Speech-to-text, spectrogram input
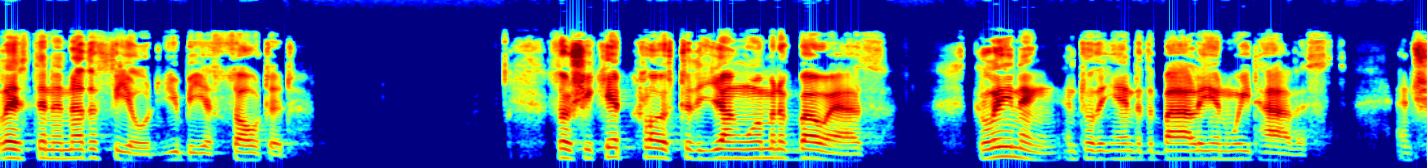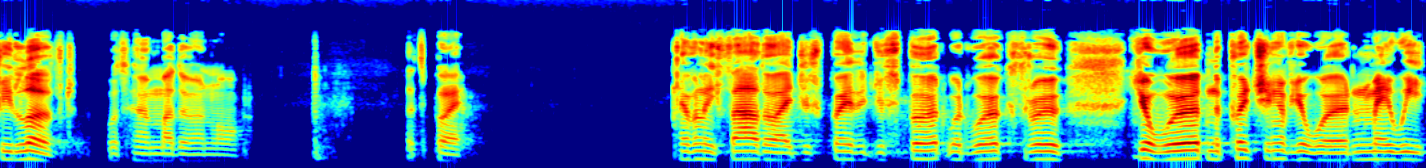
lest in another field you be assaulted. So she kept close to the young woman of Boaz, gleaning until the end of the barley and wheat harvest, and she lived with her mother in law. Let's pray. Heavenly Father, I just pray that your Spirit would work through your word and the preaching of your word, and may we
